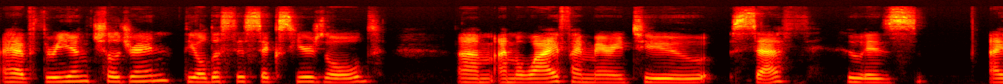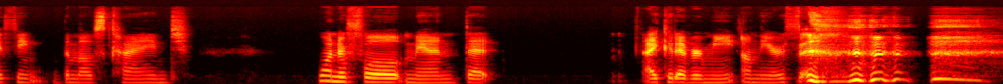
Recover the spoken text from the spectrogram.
I have three young children. The oldest is six years old. Um, I'm a wife. I'm married to Seth, who is, I think, the most kind, wonderful man that I could ever meet on the earth.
